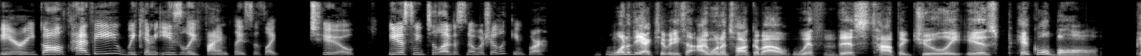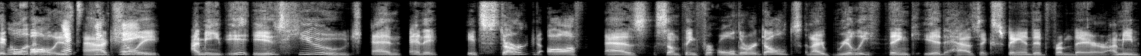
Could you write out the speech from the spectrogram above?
very golf heavy, we can easily find places like two. You just need to let us know what you're looking for one of the activities that I want to talk about with this topic, Julie, is pickleball. Pickleball Ooh, is actually, I mean, it is huge. And and it it started off as something for older adults, and I really think it has expanded from there. I mean,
